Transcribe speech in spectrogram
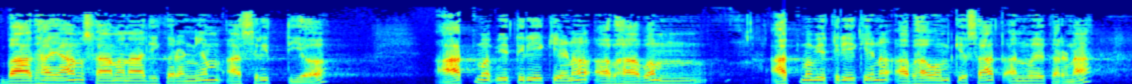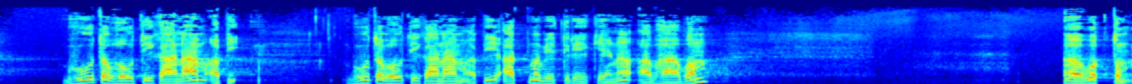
बाधायाम सामनाधिकरण्यम आश्रित्य आत्म व्यतिरेकेण अभावम। आत्म व्यतिरेकेण अभावम के साथ अन्वय करना भूत भौतिका नाम अपि। भूत भौतिका नाम अपि आत्म व्यतिरेकेण अभावम वक्तुम।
